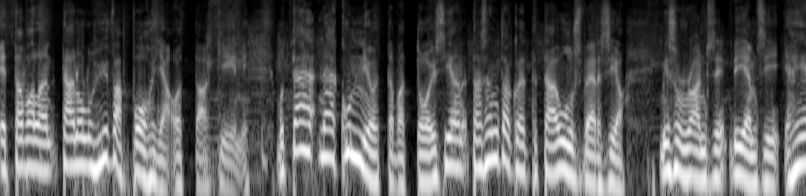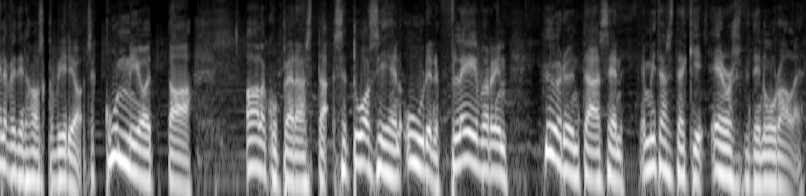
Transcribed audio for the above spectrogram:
että tavallaan tämä on ollut hyvä pohja ottaa kiinni. Mutta nämä kunnioittavat toisiaan, tai sanotaanko, että tämä uusi versio, missä Run DMC ja helvetin hauska video, se kunnioittaa alkuperäistä, se tuo siihen uuden flavorin, hyödyntää sen, ja mitä se teki Aerosmithin uralle?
